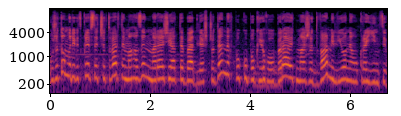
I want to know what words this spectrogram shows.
У Житомирі відкрився четвертий магазин мережі АТБ. Для щоденних покупок його обирають майже 2 мільйони українців.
